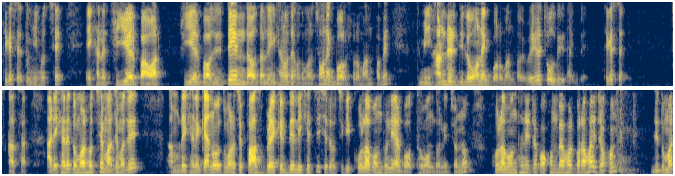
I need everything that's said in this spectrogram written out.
ঠিক আছে? তুমি হচ্ছে এখানে থ্রি এর পাওয়ার থ্রি এর পাওয়ার যদি টেন দাও, তাহলে এখানেও দেখো তোমার হচ্ছে অনেক বড় সড়ো মান পাবে। তুমি হান্ড্রেড দিলেও অনেক বড় মান পাবে। এইভাবে চলতেই থাকবে, ঠিক আছে? আচ্ছা আর এখানে তোমার হচ্ছে মাঝে মাঝে আমরা এখানে কেন তোমার হচ্ছে ফার্স্ট ব্র্যাকেট দিয়ে লিখেছি, সেটা হচ্ছে কি খোলা বন্ধনী আর বদ্ধ বন্ধনীর জন্য। খোলা বন্ধনীটা কখন ব্যবহার করা হয়? যখন যে তোমার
